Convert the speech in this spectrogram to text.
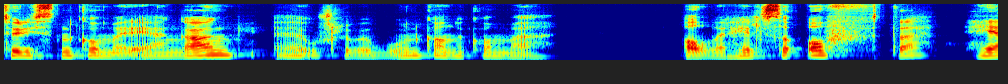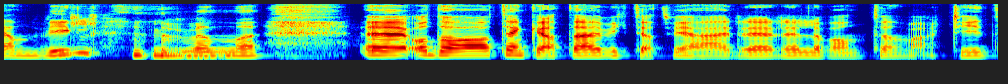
Turisten kommer én gang. Oslo-beboeren kan jo komme aller helst så ofte hen vil. Mm. Men, og da tenker jeg at det er viktig at vi er relevant til enhver tid.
